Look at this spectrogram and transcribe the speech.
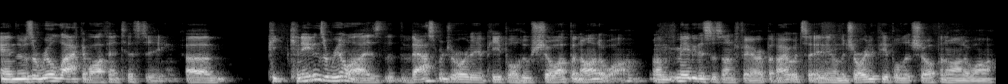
And there's a real lack of authenticity. Um, Canadians realize that the vast majority of people who show up in Ottawa, um, maybe this is unfair, but I would say you know, the majority of people that show up in Ottawa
